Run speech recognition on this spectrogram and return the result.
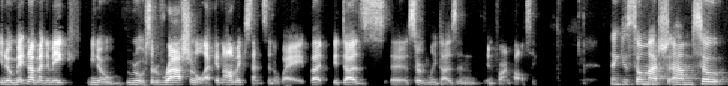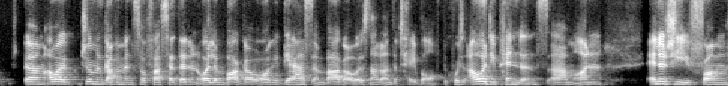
you know, may, not meant to make you know sort of rational economic sense in a way, but it does uh, certainly does in in foreign policy. Thank you so much. Um, so um, our German government so far said that an oil embargo or a gas embargo is not on the table because our dependence um, on energy from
